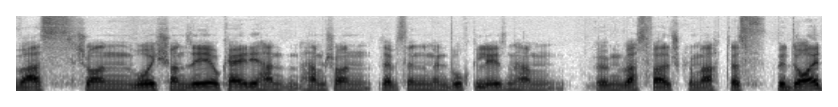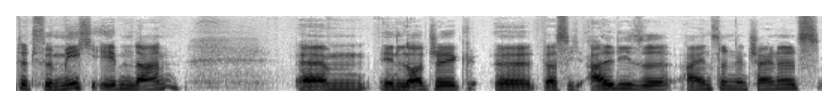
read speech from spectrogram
was schon, wo ich schon sehe, okay, die haben schon, selbst wenn sie mein Buch gelesen haben, irgendwas falsch gemacht. Das bedeutet für mich eben dann ähm, in Logic, äh, dass ich all diese einzelnen Channels,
